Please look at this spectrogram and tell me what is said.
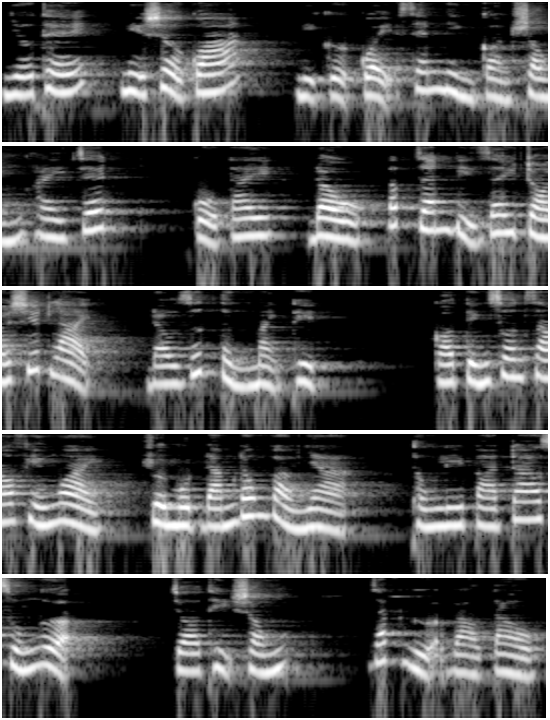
Nhớ thế, Mị sợ quá, Mị cửa quậy xem mình còn sống hay chết. Cổ tay, đầu, bắp chân bị dây trói siết lại, đau rứt từng mảnh thịt. Có tiếng xôn xao phía ngoài, rồi một đám đông vào nhà. Thống lý Pá Tra xuống ngựa, cho thị sống, dắt ngựa vào tàu.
